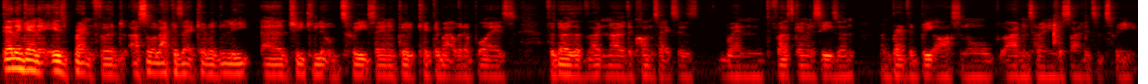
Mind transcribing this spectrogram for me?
Then again, it is Brentford. I saw Lacazette give a cheeky little tweet saying a good kick about with the boys. For those that don't know, the context is when the first game of the season, when Brentford beat Arsenal, Ivan Toney decided to tweet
